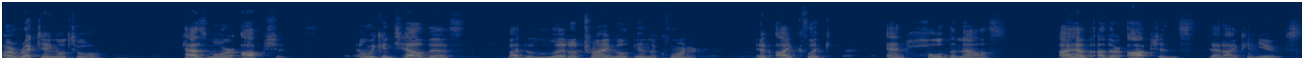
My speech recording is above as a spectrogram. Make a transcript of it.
Our rectangle tool has more options and we can tell this by the little triangle in the corner. If I click and hold the mouse, I have other options that I can use.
